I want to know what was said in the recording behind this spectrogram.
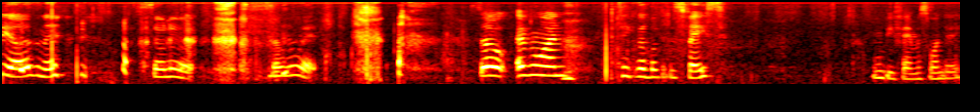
video, isn't it? So new it. So new it. So, everyone, take a good look at this face. I'm going to be famous one day.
